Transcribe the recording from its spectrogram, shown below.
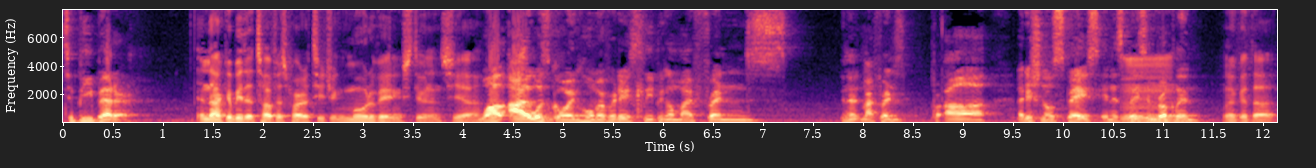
to be better. And that could be the toughest part of teaching, motivating students. Yeah. While I was going home every day, sleeping on my friend's, you know, my friend's uh, additional space in his place in Brooklyn, Look at that.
